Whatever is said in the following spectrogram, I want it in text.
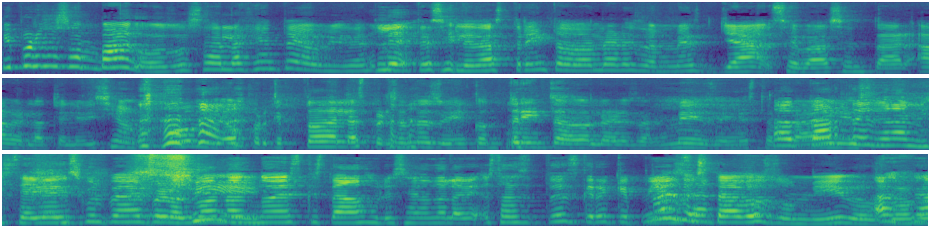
Y por eso son vagos. O sea, la gente, evidentemente, si le das 30 dólares al mes, ya se va a sentar a ver la televisión. Obvio, porque todas las personas viven con 30 dólares al mes en este Aparte país. es una miseria, discúlpeme, pero los Sí. bonos no es que estaban solucionando la vida. O sea, ¿ustedes creen que No es piensan? Estados Unidos, Ajá, donde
